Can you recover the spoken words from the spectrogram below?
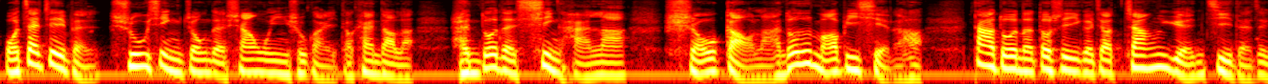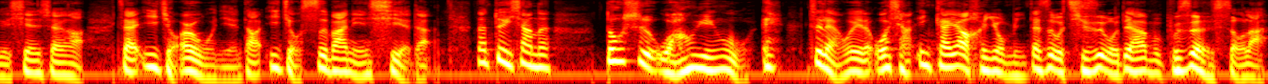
我在这本书信中的商务印书馆里头看到了很多的信函啦、手稿啦，都是毛笔写的哈。大多呢都是一个叫张元济的这个先生啊，在一九二五年到一九四八年写的。那对象呢？都是王云武，哎，这两位呢，我想应该要很有名，但是我其实我对他们不是很熟啦，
